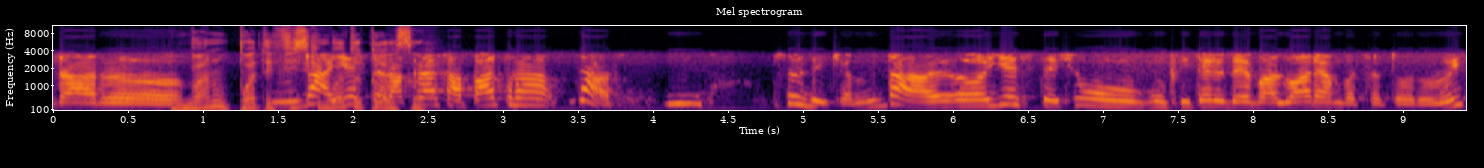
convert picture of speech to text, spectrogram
dar... Uh, ba nu, poate fi schimbată da, este clasa. la clasa a patra, da, să zicem, da, uh, este și un, un criteriu de evaluare a învățătorului,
